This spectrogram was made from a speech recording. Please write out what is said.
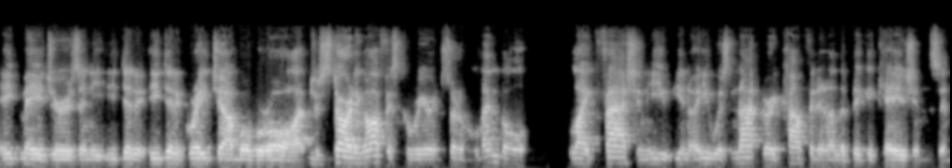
eight majors and he, he did a, he did a great job overall after starting off his career in sort of Lendl like fashion. He you know he was not very confident on the big occasions and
